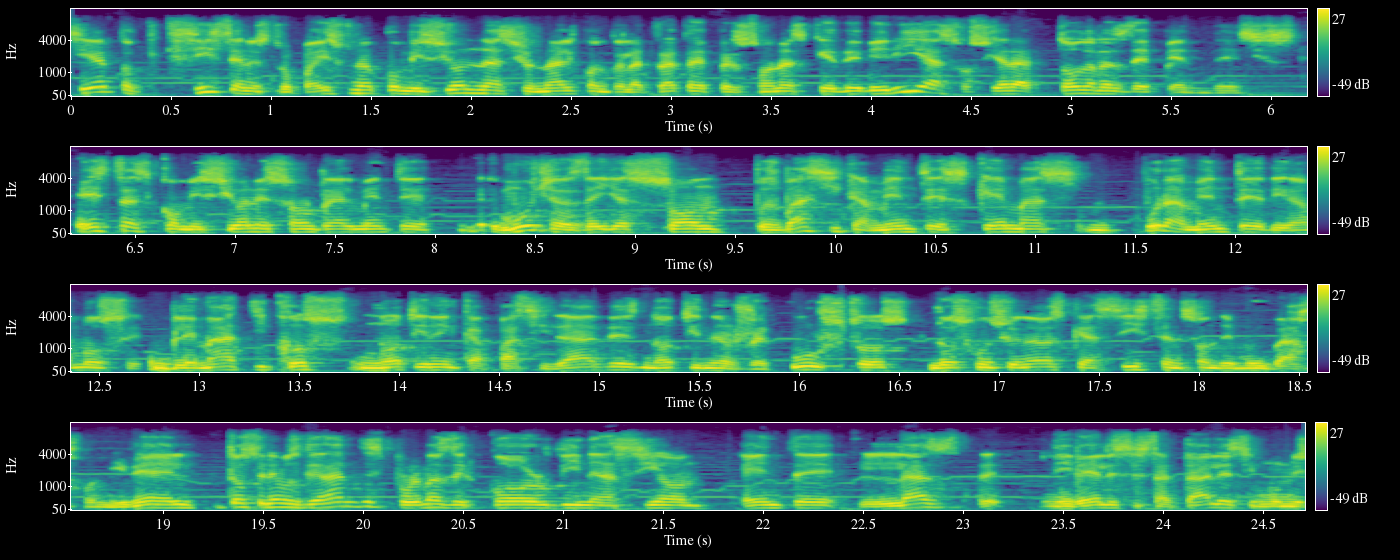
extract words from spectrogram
cierto que existe en nuestro país una Comisión Nacional contra la Trata de Personas que debería asociar a todas las dependencias. Estas comisiones son realmente, muchas de ellas son pues básicamente esquemas puramente, digamos, emblemáticos, no tienen capacidades, no tienen recursos, los funcionarios que asisten son de muy bajo nivel. Entonces tenemos grandes problemas de coordinación entre los niveles estatales y municipales.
